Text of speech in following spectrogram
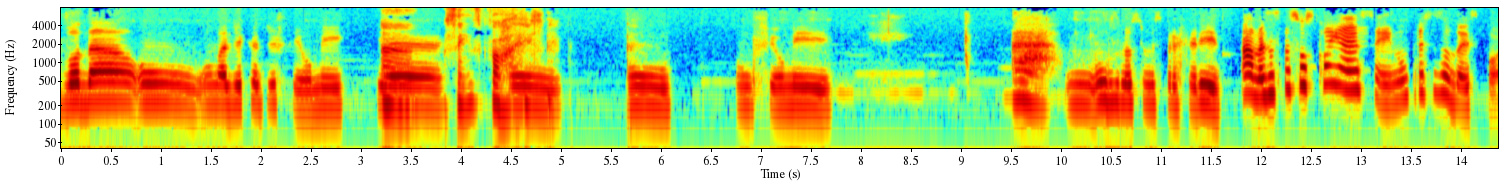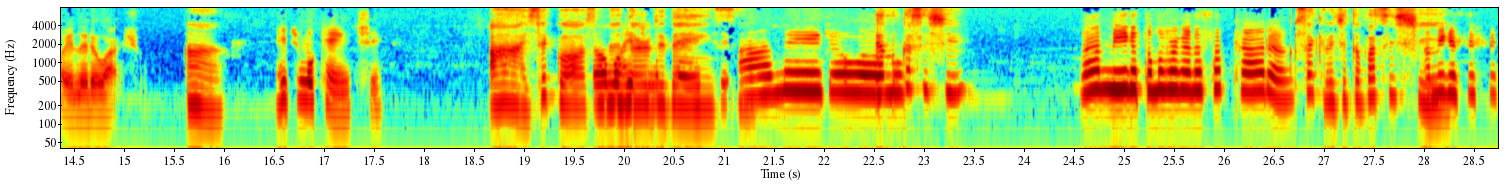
vou dar um- uma dica de filme que Ah, é sem spoiler. um, um, um filme. Ah, um dos meus filmes preferidos. Ah, mas as pessoas conhecem, não precisa dar spoiler, eu acho. Ah. Ritmo Quente. Ai, você gosta, Amo né? Ritmo Dirty. Dance. Amiga, eu Eu amo. nunca assisti. Amiga, toma vergonha nessa cara. Você acredita? Eu vou assistir. Amiga, esse, fi-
